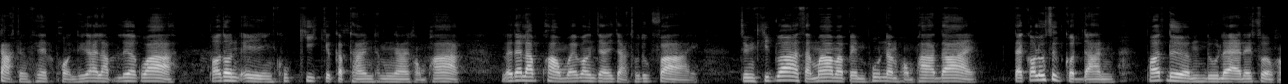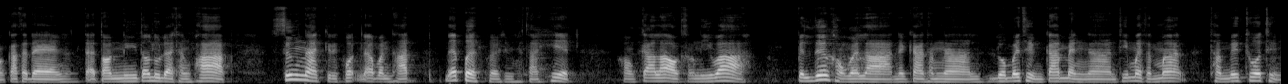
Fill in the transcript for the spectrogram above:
กล่าวถึงเหตุผลที่ได้รับเลือกว่า เพราะตนเองคุกคีเกี่ยวกับการทำงานของภาค และได้รับความไว้วางใจจากทุกๆฝ่าย จึงคิดว่าสามารถมาเป็นผู้นำของภาคได้ แต่ก็รู้สึกกดดัน เพราะเดิมดูแลในส่วนของการแสดง แต่ตอนนี้ต้องดูแลทั้งภาค ซึ่งนายกิติพจน์นาบรรทัดได้เปิดเผยถึงสาเหตุ ของการลาออกครั้งนี้ว่า เป็นเรื่องของเวลาในการทำงาน รวมไปถึงการแบ่งงานที่ไม่สามารถทำได้ทั่วถึง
